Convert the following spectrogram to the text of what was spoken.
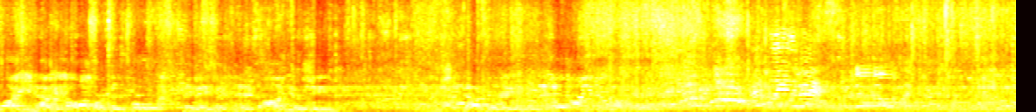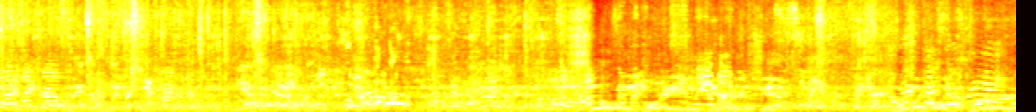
Blocking now getting a lot more physical. Bebe putting hits on Yoshi. Lee putting a hit on the Dodgers. Still waiting for a lead this. Looks like the last quarter,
